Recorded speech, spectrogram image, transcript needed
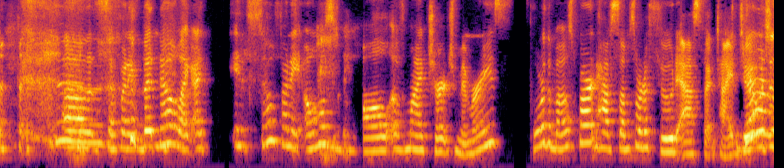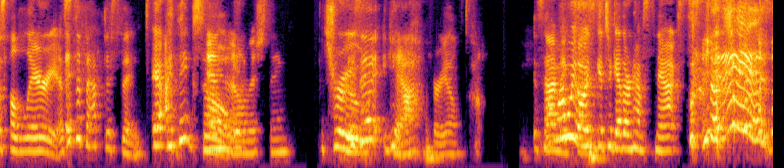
oh, that's so funny. But no, like I it's so funny. Almost all of my church memories, for the most part, have some sort of food aspect tied to yeah. it, which is hilarious. It's a Baptist thing. Yeah, I think so. And an Amish thing. True. Is it? Yeah, yeah for real. Is that, that why we sense. always get together and have snacks? it is.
